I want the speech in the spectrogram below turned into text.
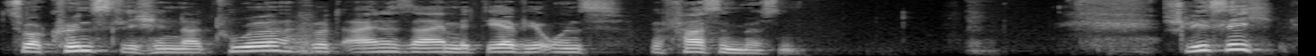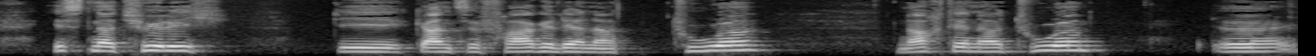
zur künstlichen Natur wird eine sein, mit der wir uns befassen müssen. Schließlich ist natürlich die ganze Frage der Natur, nach der Natur, äh,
